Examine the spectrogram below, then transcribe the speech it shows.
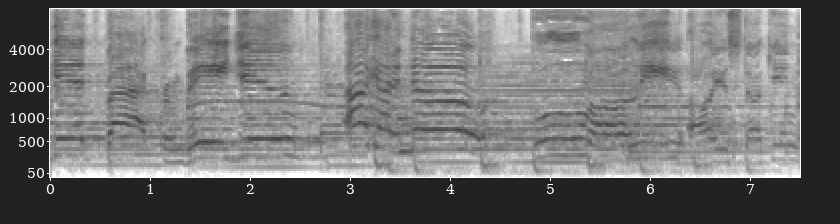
Get back from Beijing? I gotta know. Ooh, Molly, are you stuck in?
